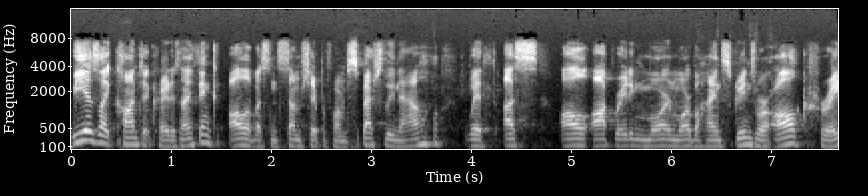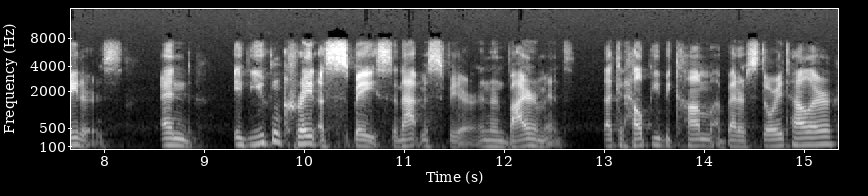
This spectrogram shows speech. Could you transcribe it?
we as like content creators, and I think all of us in some shape or form, especially now with us all operating more and more behind screens, we're all creators. And if you can create a space, an atmosphere, an environment that can help you become a better storyteller,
